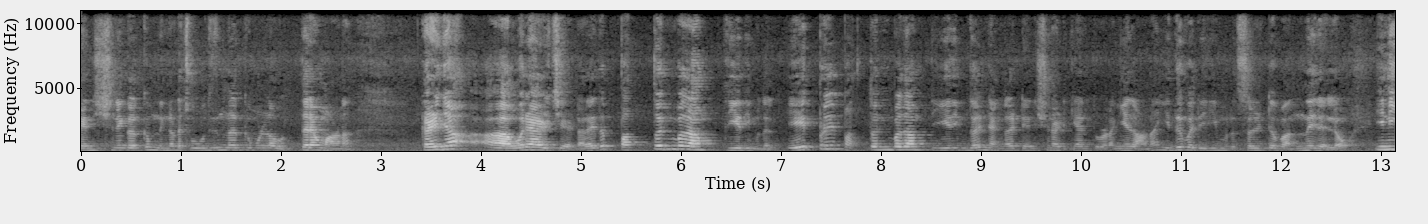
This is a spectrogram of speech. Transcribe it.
ടെൻഷനുകൾക്കും നിങ്ങളുടെ ചോദ്യങ്ങൾക്കുമുള്ള ഉത്തരമാണ്. കഴിഞ്ഞ ഒരാഴ്ചയായിട്ട് അതായത് പത്തൊൻപതാം തീയതി മുതൽ ഏപ്രിൽ പത്തൊൻപതാം തീയതി മുതൽ ഞങ്ങൾ ടെൻഷൻ അടിക്കാൻ തുടങ്ങിയതാണ്. ഇതുവരെയും റിസൾട്ട് വന്നില്ലല്ലോ. ഇനി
